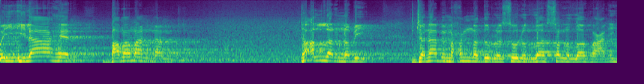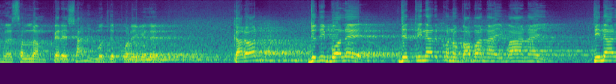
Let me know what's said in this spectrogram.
ওই ইলাহের বাবা মার নাম কি? তো আল্লাহর নবী জনাবে মোহাম্মদুর রসুল্লাহ সাল্লাহ আলী আসাল্লাম পেরেশানির মধ্যে পড়ে গেলেন। কারণ যদি বলে যে তিনার কোনো বাবা নাই, মা নাই, তিনার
